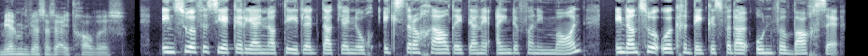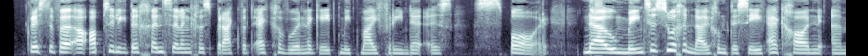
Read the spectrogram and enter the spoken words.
meer moet wees as die uitgawes. En so verseker jy natuurlik dat jy nog ekstra geld het aan die einde van die maand en dan so ook gedek is vir daai onverwagse. Christopher, 'n absolute gunsteling gesprek wat ek gewoonlik het met my vriende is spaar. Nou, mense so geneig om te sê ek gaan um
